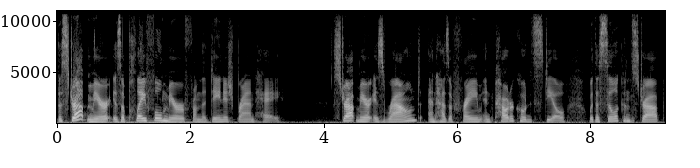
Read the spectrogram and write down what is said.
The strap mirror is a playful mirror from the Danish brand Hay. Strap mirror is round and has a frame in powder coated steel with a silicone strap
